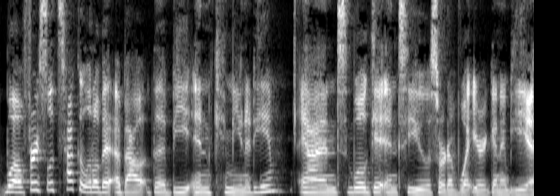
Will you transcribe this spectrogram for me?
well, first, let's talk a little bit about the Be In community, and we'll get into sort of what you're going to be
